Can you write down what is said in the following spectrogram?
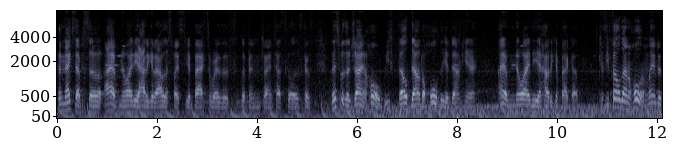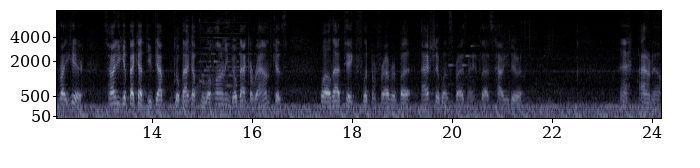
The next episode, I have no idea how to get out of this place to get back to where the flipping giant testicle is, because this was a giant hole. We fell down a hole to get down here. I have no idea how to get back up, because he fell down a hole and landed right here. So how do you get back up? Do you got, go back up to Lohan and go back around? Because, well, that'd take flipping forever. But actually, it wouldn't surprise me if that's how you do it. Eh, I don't know.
